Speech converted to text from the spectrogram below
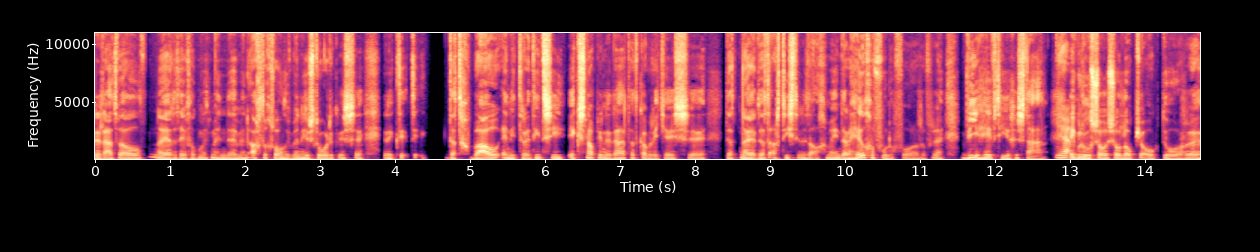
inderdaad wel, nou ja, dat heeft ook met mijn, eh, mijn achtergrond. Ik ben historicus. eh, ik- dat gebouw en die traditie. Ik snap inderdaad dat cabaretiers, eh, dat, nou ja, dat artiesten in het algemeen daar heel gevoelig voor zijn. Wie heeft hier gestaan? ja. Ik bedoel, zo, zo loop je ook door, eh,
